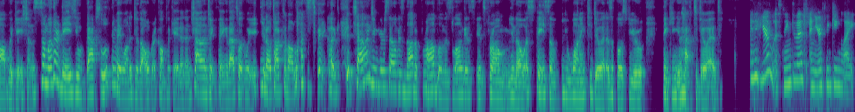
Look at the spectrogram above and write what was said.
obligations. Some other days you absolutely may want to do the overcomplicated and challenging thing. That's what we you know talked about last week. Like challenging yourself is not a problem as long as it's from you know a space of you wanting to do it as opposed to you thinking you have to do it and if you're listening to this and you're thinking like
